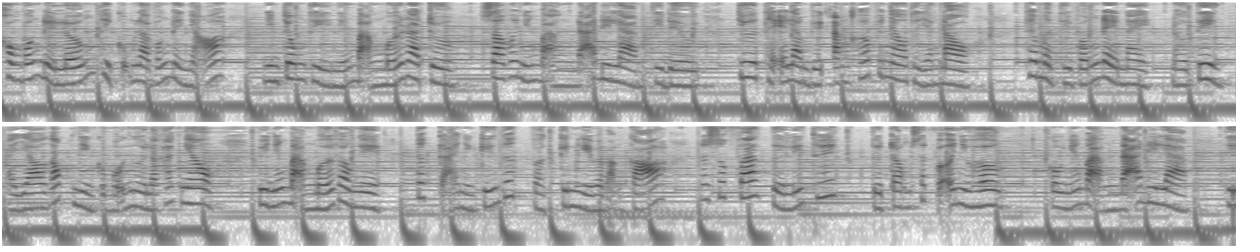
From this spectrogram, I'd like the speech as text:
Không vấn đề lớn thì cũng là vấn đề nhỏ nhìn chung thì những bạn mới ra trường so với những bạn đã đi làm thì đều chưa thể làm việc ăn khớp với nhau thời gian đầu. Theo mình thì vấn đề này, đầu tiên, là do góc nhìn của mỗi người là khác nhau. Vì những bạn mới vào nghề, tất cả những kiến thức và kinh nghiệm mà bạn có, nó xuất phát từ lý thuyết, từ trong sách vở nhiều hơn. Còn những bạn đã đi làm thì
